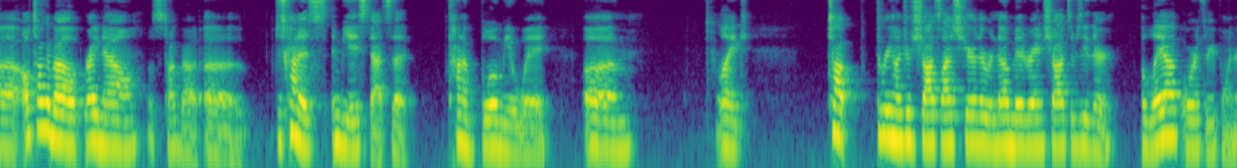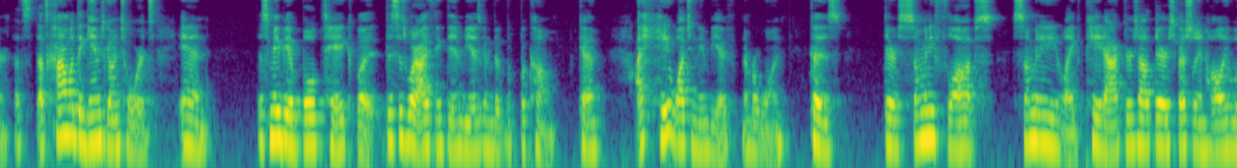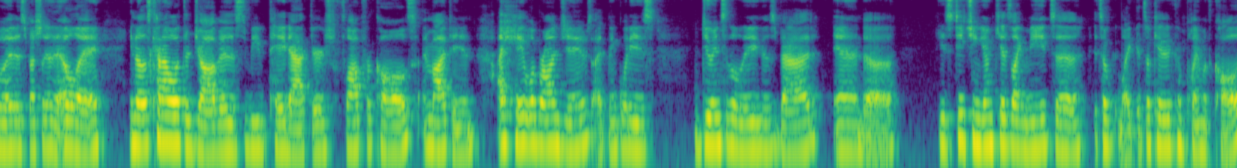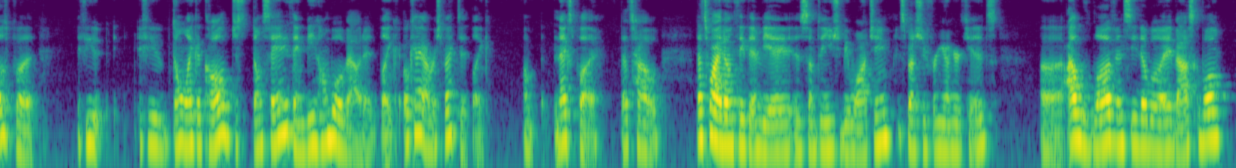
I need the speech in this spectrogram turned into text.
uh, I'll talk about right now. Let's talk about uh, just kind of NBA stats that kind of blow me away. Um, like top 300 shots last year, there were no mid-range shots. It was either a layup or a three-pointer. That's that's kind of what the game's going towards. And this may be a bold take, but this is what I think the NBA is going to be- become. Okay, I hate watching the NBA. Number one, because there's so many flops, so many like paid actors out there, especially in Hollywood, especially in LA. You know, that's kind of what their job is to be paid actors, flop for calls, in my opinion. I hate LeBron James. I think what he's doing to the league is bad. And uh, he's teaching young kids like me to it's like it's okay to complain with calls, but if you if you don't like a call, just don't say anything. Be humble about it. Like, okay, I respect it. Like, um, next play. That's how. That's why I don't think the NBA is something you should be watching, especially for younger kids. Uh, I love NCAA basketball.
